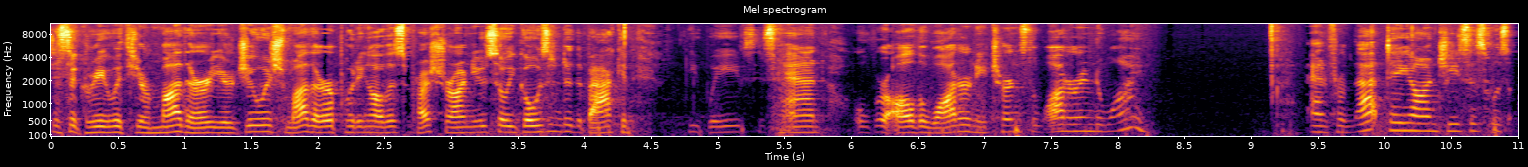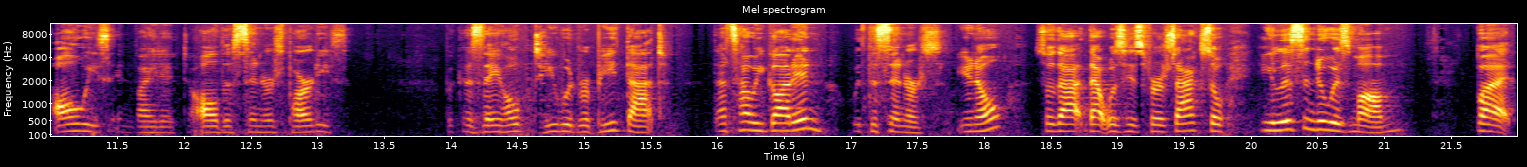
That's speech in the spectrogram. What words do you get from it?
disagree with your mother, your Jewish mother putting all this pressure on you. So he goes into the back and he waves his hand over all the water and he turns the water into wine. And from that day on, Jesus was always invited to all the sinners' parties because they hoped he would repeat that. That's how he got in with the sinners, you know? So that that was his first act. So he listened to his mom, but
